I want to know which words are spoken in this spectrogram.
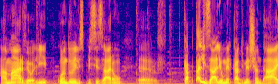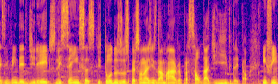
a Marvel ali quando eles precisaram é, capitalizar ali o mercado de merchandising, vender direitos, licenças de todos os personagens da Marvel para saldar dívida e tal. Enfim,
